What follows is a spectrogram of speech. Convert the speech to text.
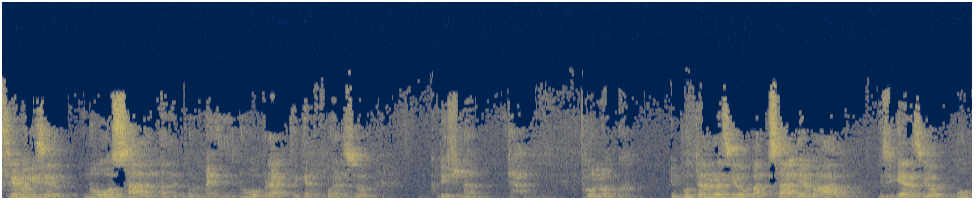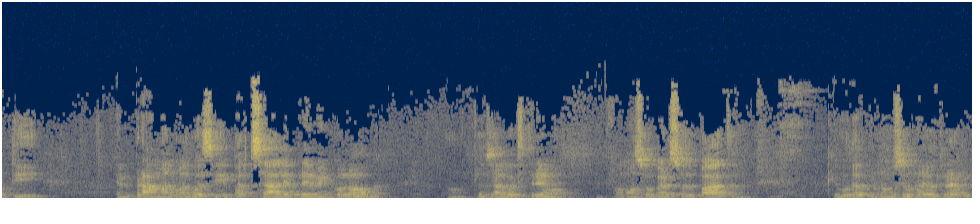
extrema que decir, no hubo sadhana de por medio, no hubo práctica, esfuerzo. Krishna, ya, Golok. Y Putana recibió Vatsalya Bhav, ni siquiera recibió Mukti en Brahman o algo así, Vatsalya Prema en Golok. ¿no? Entonces algo extremo. El famoso verso del Bhattan que Buda pronuncia una y otra vez.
